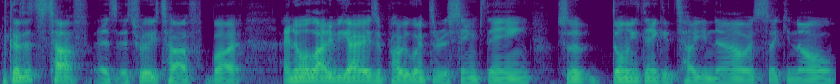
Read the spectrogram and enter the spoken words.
because it's tough. It's, it's really tough but i know a lot of you guys are probably going through the same thing. So the only thing i could tell you now is like you know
